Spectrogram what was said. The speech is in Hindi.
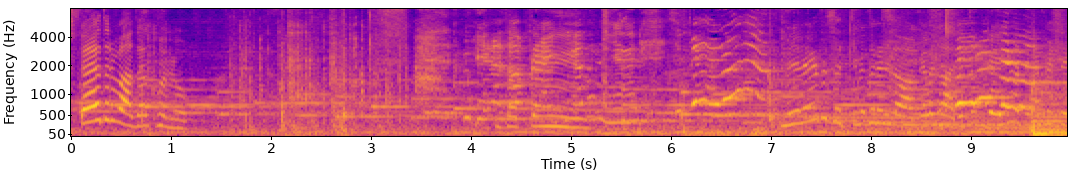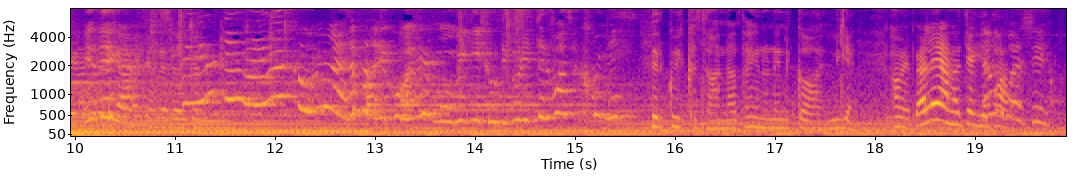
स्पैरो दरवाज़ा खोलो मेरा तो तो सच्ची में तूने लॉक लगा दिया तुम गई तेरे कोई खजाना था इन्होंने निकाल लिया हमें पहले आना चाहिए था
